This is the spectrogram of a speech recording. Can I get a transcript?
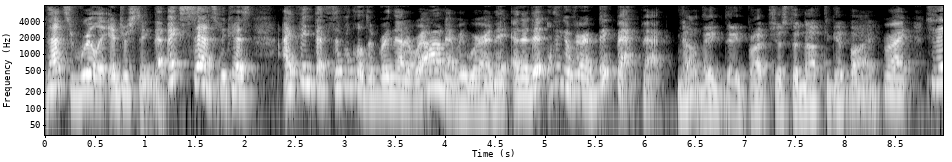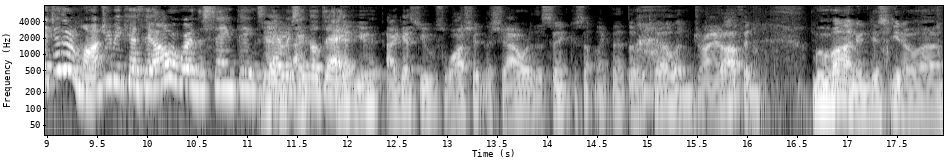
That's really interesting. That makes sense because I think that's difficult to bring that around everywhere, and they, and it didn't look like a very big backpack. No, they they brought just enough to get by. Right. Do they do their laundry because they all were wearing the same things Yeah, every I- single day? Yeah, you. I guess you wash it in the shower, the sink, or something like that, the hotel, and dry it off, and move on, and just you know, uh,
